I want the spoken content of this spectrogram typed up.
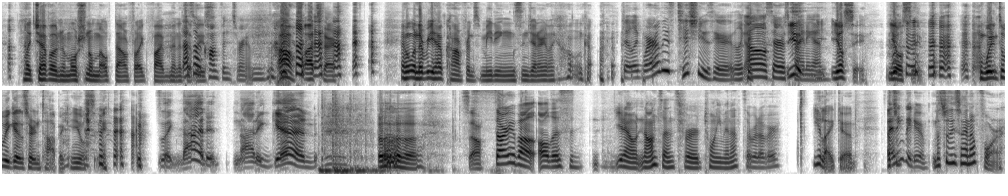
like you have an emotional meltdown for like five minutes That's at our least. conference room. Oh, oh that's fair. and whenever you have conference meetings in general, you're like, oh god. They're like, why are these tissues here? They're like, oh, Sara's You, crying again. you'll see. You'll see. Wait until we get a certain topic, and you'll see. it's like not, not again. Ugh. So Sorry about all this, you know, nonsense for 20 minutes or whatever. you like it? I think they do. that's what they sign up for.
